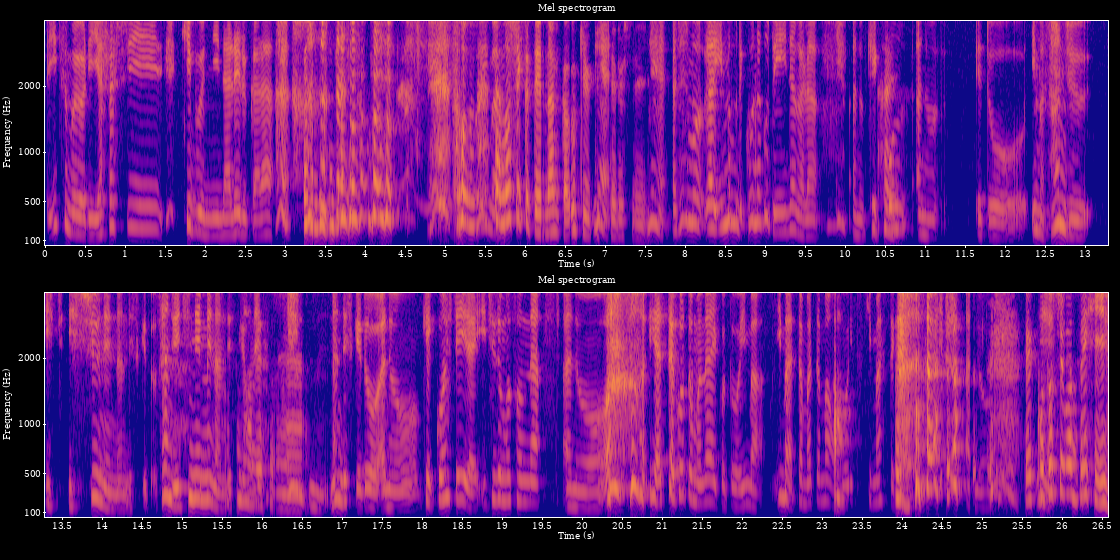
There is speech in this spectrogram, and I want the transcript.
いつもより優しい気分になれるから、そう今楽しくてなんかウキウキしてるし、ね、私もあ今までこんなこと言いながらあの結婚、はい。あのえっと今31周年なんですけど、31年目なんですけどね。なんですね。うん、なんですけどあの結婚して以来一度もそんなあの やったこともないことを今今たまたま思いつきましたけど。あのえ今年はぜひ、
